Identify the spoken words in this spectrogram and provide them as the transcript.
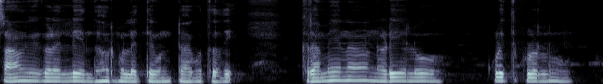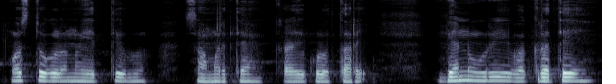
ಸ್ನಾಯುಗಳಲ್ಲಿ ದೌರ್ಬಲ್ಯತೆ ಉಂಟಾಗುತ್ತದೆ. ಕ್ರಮೇಣ ನಡೆಯಲು, ಕುಳಿತುಕೊಳ್ಳಲು ವಸ್ತುಗಳನ್ನು ಎತ್ತುವ ಸಾಮರ್ಥ್ಯ ಕಳೆದುಕೊಳ್ಳುತ್ತಾರೆ. ಬೆನ್ನು ಉರಿ ವಕ್ರತೆ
